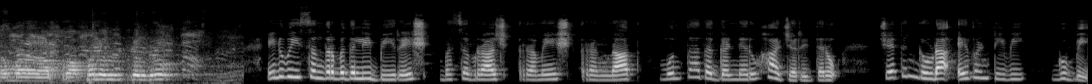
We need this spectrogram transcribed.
ನಮ್ಮ ಪ್ರಾಪರ್ ಕೇಳಿದ್ರು ಇನ್ನು ಈ ಸಂದರ್ಭದಲ್ಲಿ ಬೀರೇಶ್, ಬಸವರಾಜ್, ರಮೇಶ್, ರಂಗನಾಥ್ ಮುಂತಾದ ಗಣ್ಯರು ಹಾಜರಿದ್ದರು. Chetan Gowda Gubbi A one TV news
